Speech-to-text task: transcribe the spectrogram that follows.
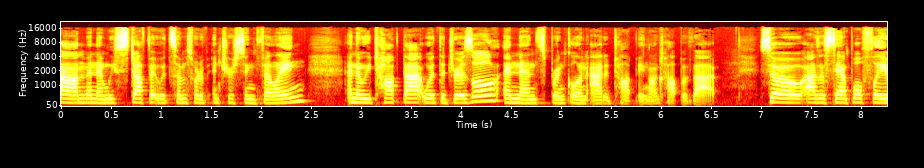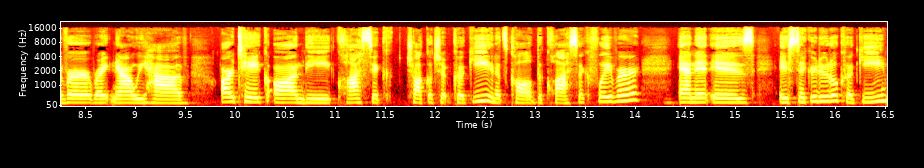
um, and then we stuff it with some sort of interesting filling. And then we top that with the drizzle and then sprinkle an added topping on top of that. So, as a sample flavor, right now we have our take on the classic chocolate chip cookie, and it's called the classic flavor. And it is a snickerdoodle cookie,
